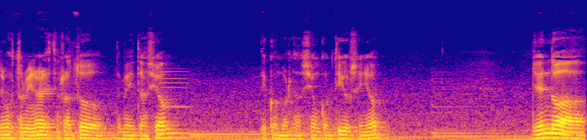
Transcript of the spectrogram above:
Queremos terminar este rato de meditación, de conversación contigo, Señor, yendo a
